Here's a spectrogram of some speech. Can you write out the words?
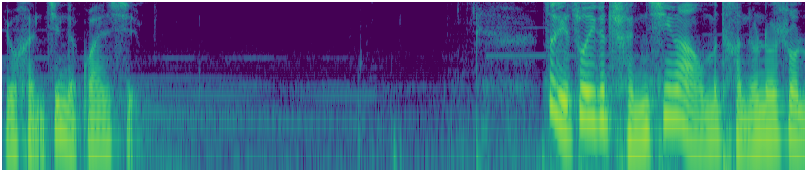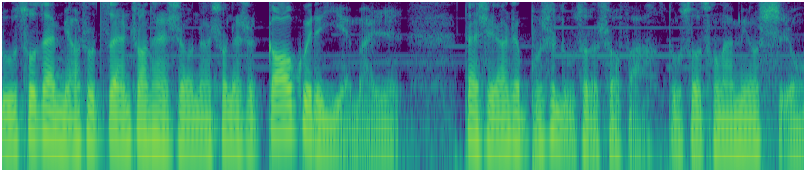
有很近的关系。这里做一个澄清啊，我们很多人都说卢梭在描述自然状态的时候呢，说那是高贵的野蛮人，但实际上这不是卢梭的说法，卢梭从来没有使用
